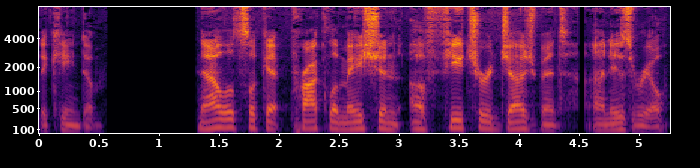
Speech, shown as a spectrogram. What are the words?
the kingdom. Now let's look at proclamation of future judgment on Israel.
